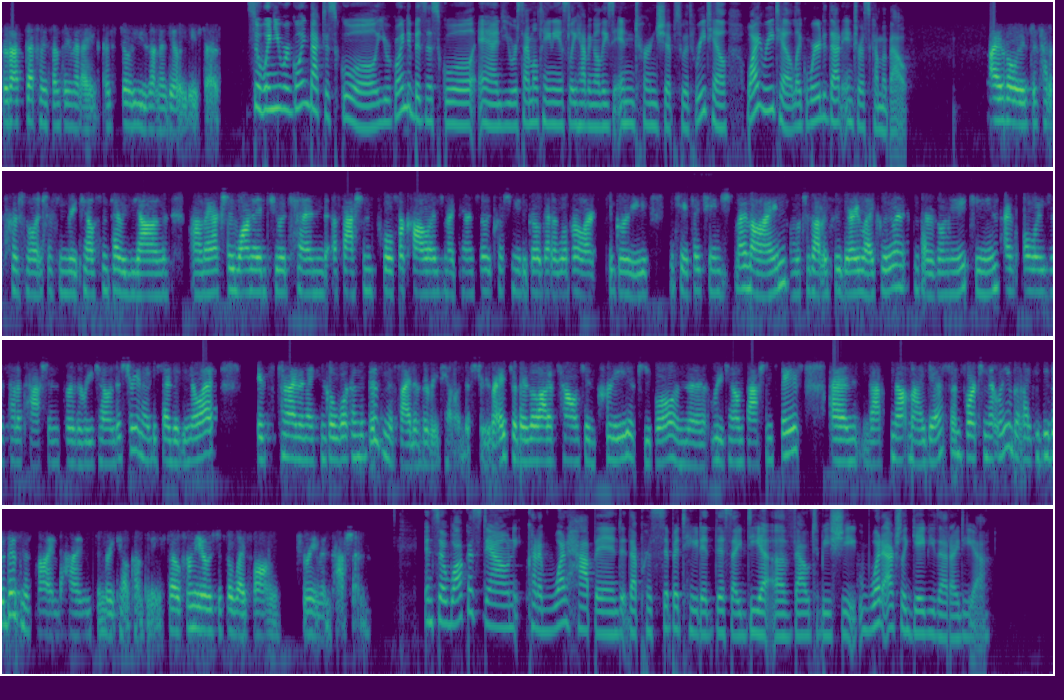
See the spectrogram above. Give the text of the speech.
So that's definitely something that I, I still use on a daily basis. So, when you were going back to school, you were going to business school and you were simultaneously having all these internships with retail. Why retail? Like, where did that interest come about? I've always just had a personal interest in retail since I was young. Um, I actually wanted to attend a fashion school for college. My parents really pushed me to go get a liberal arts degree in case I changed my mind, which was obviously very likely since I was only 18. I've always just had a passion for the retail industry, and I decided, you know what? It's time and I can go work on the business side of the retail industry, right? So there's a lot of talented creative people in the retail and fashion space, and that's not my gift, unfortunately, but I could be the business mind behind some retail companies. So for me, it was just a lifelong dream and passion. And so, walk us down kind of what happened that precipitated this idea of Vow to Be Chic. What actually gave you that idea?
